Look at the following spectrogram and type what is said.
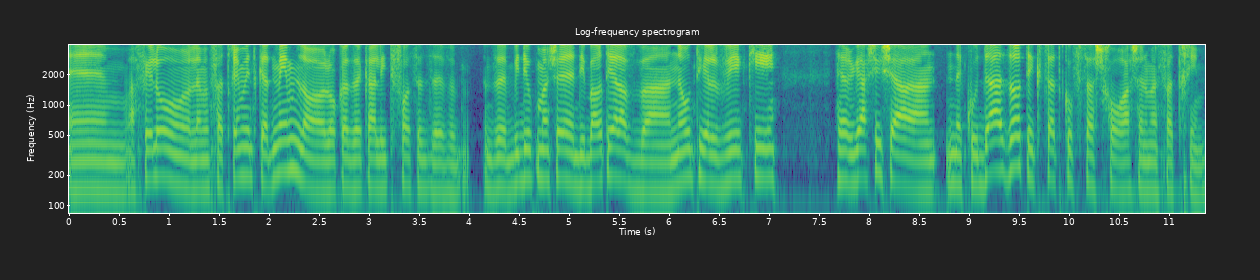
אמ, אפילו למפתחים מתקדמים לא, לא כזה קל לתפוס את זה, וזה בדיוק מה שדיברתי עליו ב- NodeTLV, כי הרגשתי שהנקודה הזאת היא קצת קופסה שחורה של מפתחים.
